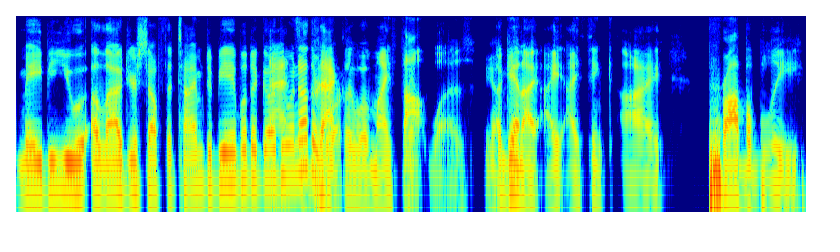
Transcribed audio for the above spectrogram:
maybe you allowed yourself the time to be able to go That's to another exactly door. what my thought was. Yeah. Again, I, I I think I probably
